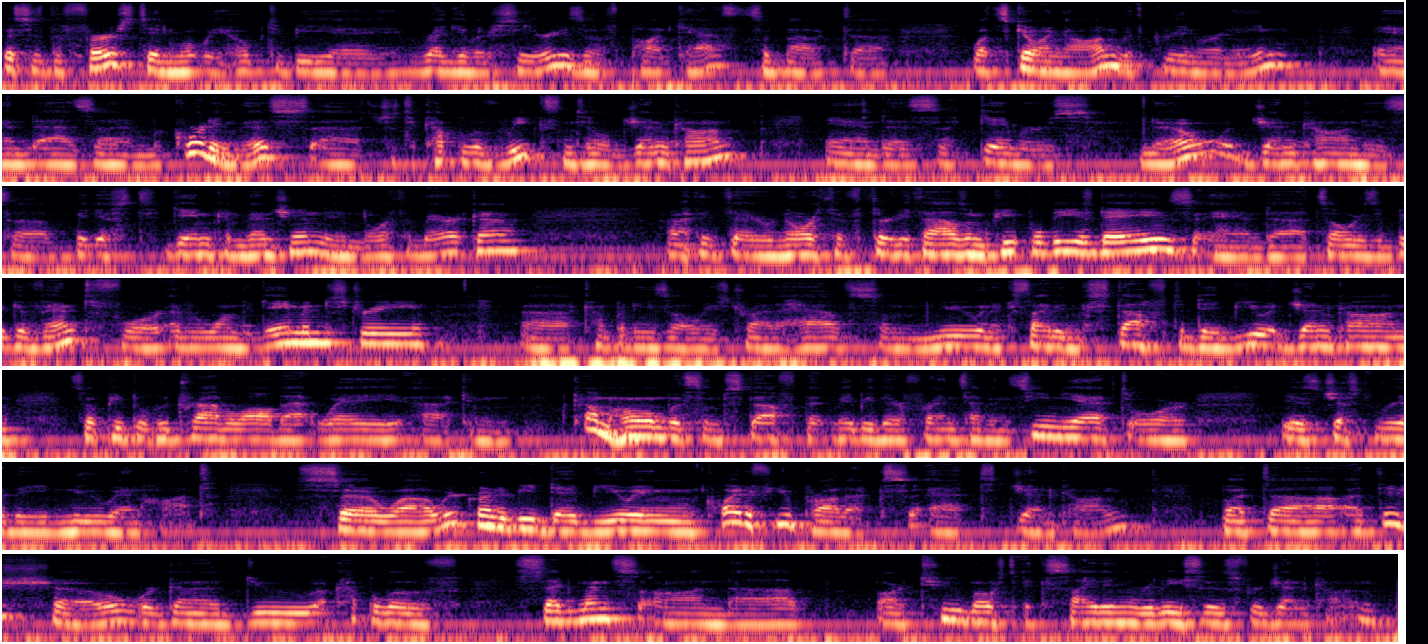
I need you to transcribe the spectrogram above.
This is the first in what we hope to be a regular series of podcasts about uh, what's going on with Green Ronin. And as I'm recording this, uh, it's just a couple of weeks until Gen Con. And as gamers know, Gen Con is the biggest game convention in North America. I think they're north of 30,000 people these days, and uh, it's always a big event for everyone in the game industry. Uh, companies always try to have some new and exciting stuff to debut at Gen Con so people who travel all that way uh, can come home with some stuff that maybe their friends haven't seen yet or is just really new and hot. So uh, we're going to be debuting quite a few products at Gen Con, but uh, at this show we're going to do a couple of segments on uh, our two most exciting releases for Gen Con.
